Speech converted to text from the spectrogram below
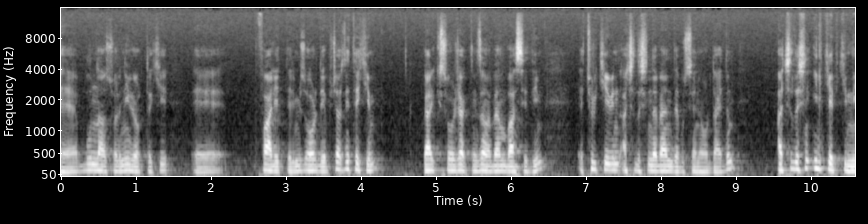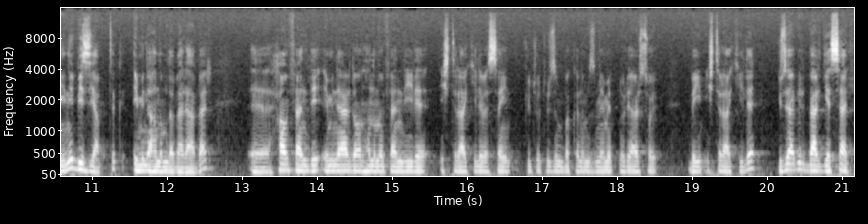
E, bundan sonra New York'taki e, faaliyetlerimizi orada yapacağız. Nitekim belki soracaktınız ama ben bahsedeyim. E, Türkiye'nin açılışında ben de bu sene oradaydım. Açılışın ilk etkinliğini biz yaptık Emine Hanım'la beraber. E, hanımefendi Emine Erdoğan hanımefendi ile iştirakiyle ve Sayın Kültür Turizm Bakanımız Mehmet Nuri Ersoy Bey'in iştirakiyle güzel bir belgesel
